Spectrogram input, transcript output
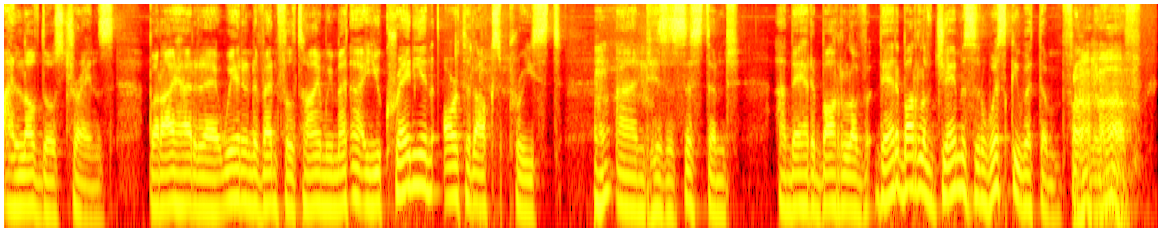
I love those trains. But I had a, we had an eventful time. We met a Ukrainian Orthodox priest hmm? and his assistant, and they had a bottle of they had a bottle of Jameson whiskey with them. Funnily Uh-huh. enough,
